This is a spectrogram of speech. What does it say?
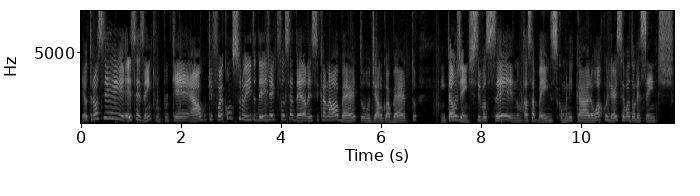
Eu trouxe esse exemplo porque é algo que foi construído desde a infância dela, esse canal aberto, o diálogo aberto. Então, gente, se você não tá sabendo se comunicar ou acolher seu adolescente,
